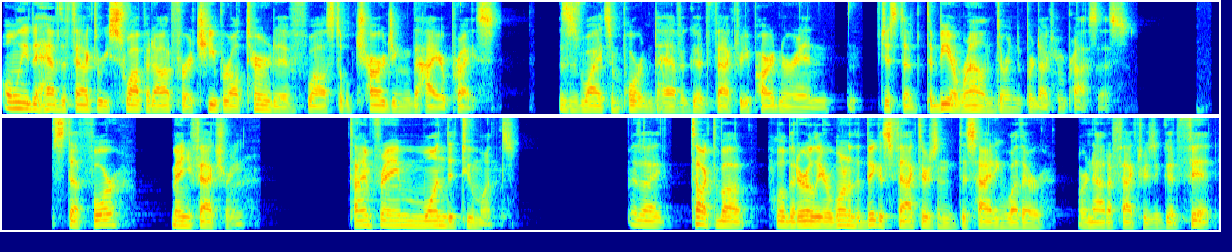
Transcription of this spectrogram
only to have the factory swap it out for a cheaper alternative while still charging the higher price. This is why it's important to have a good factory partner and just to, to be around during the production process. Step 4 Manufacturing. Time frame 1 to 2 months. As I talked about a little bit earlier, one of the biggest factors in deciding whether or not a factory is a good fit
